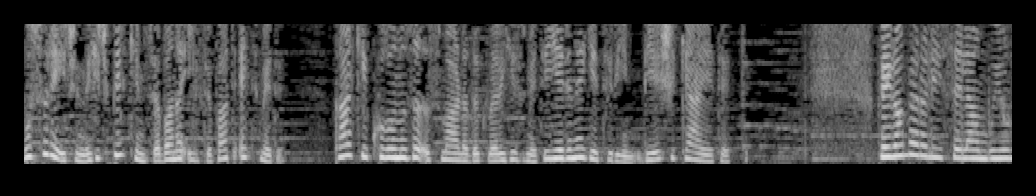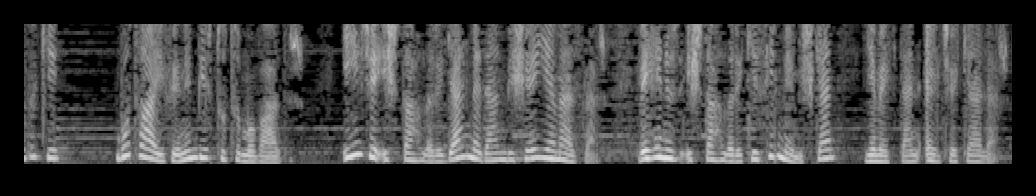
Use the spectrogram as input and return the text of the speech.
bu süre içinde hiçbir kimse bana iltifat etmedi. Ta ki kulunuza ısmarladıkları hizmeti yerine getireyim diye şikayet etti. Peygamber aleyhisselam buyurdu ki, bu taifenin bir tutumu vardır. İyice iştahları gelmeden bir şey yemezler ve henüz iştahları kesilmemişken yemekten el çekerler.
